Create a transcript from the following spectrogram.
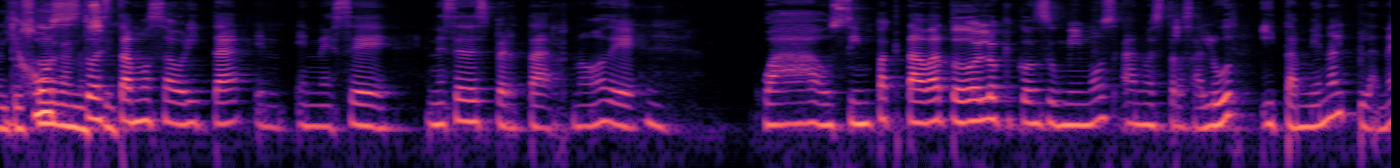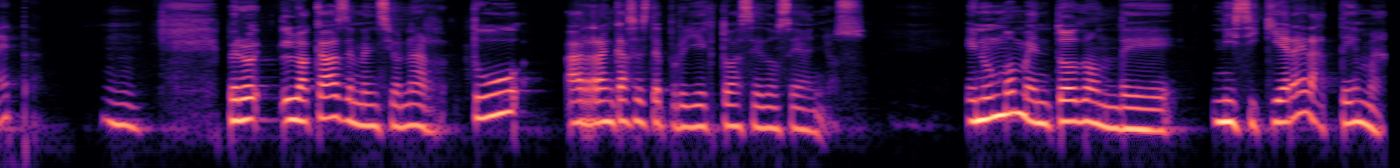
y justo estamos ahorita en, en, ese, en ese despertar, ¿no? De wow, sí impactaba todo lo que consumimos a nuestra salud y también al planeta. Pero lo acabas de mencionar, tú arrancas este proyecto hace 12 años, en un momento donde ni siquiera era tema.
